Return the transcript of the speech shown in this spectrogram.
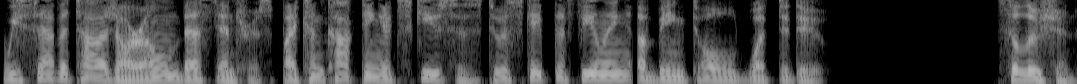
we sabotage our own best interests by concocting excuses to escape the feeling of being told what to do. Solution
